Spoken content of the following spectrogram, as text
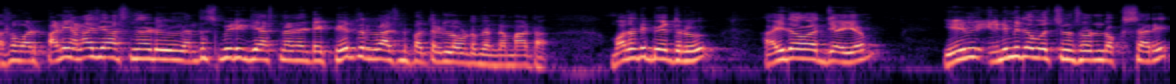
అసలు వాడు పని ఎలా చేస్తున్నాడు? ఎంత స్పీడ్గా చేస్తున్నాడంటే పేతురు రాసిన పత్రికలో ఉంటుందండి అన్నమాట మొదటి పేతురు ఐదవ అధ్యాయం ఎనిమి ఎనిమిదవ వచ్చిన చూడండి ఒకసారి.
